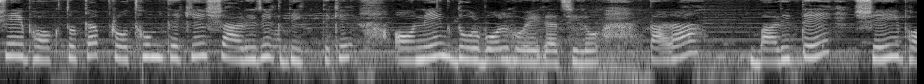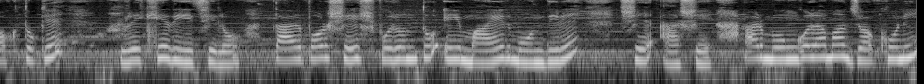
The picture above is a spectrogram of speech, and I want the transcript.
সেই ভক্তটা প্রথম থেকে শারীরিক দিক থেকে অনেক দুর্বল হয়ে গেছিল। তারা বাড়িতে সেই ভক্তকে রেখে দিয়েছিল। তারপর শেষ পর্যন্ত এই মায়ের মন্দিরে সে আসে। আর মঙ্গলা মা যখনই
